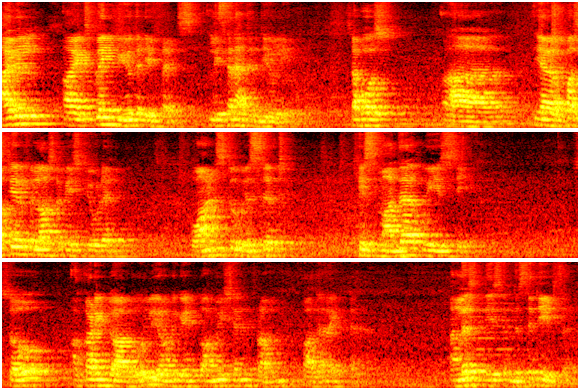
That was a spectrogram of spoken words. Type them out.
I will uh, explain to you the difference. Listen attentively. Suppose uh, a first year philosophy student wants to visit his mother who is sick. So, according to our rule, you have to get permission from Father Rector, unless it is in the city itself.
